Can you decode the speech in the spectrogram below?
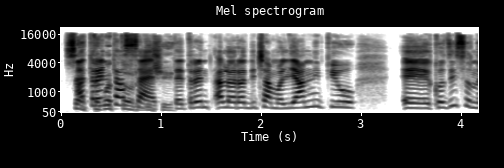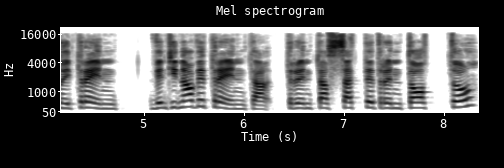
7, a 37, 30, allora diciamo gli anni più eh, così sono i 30 29, 30, 37, 38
